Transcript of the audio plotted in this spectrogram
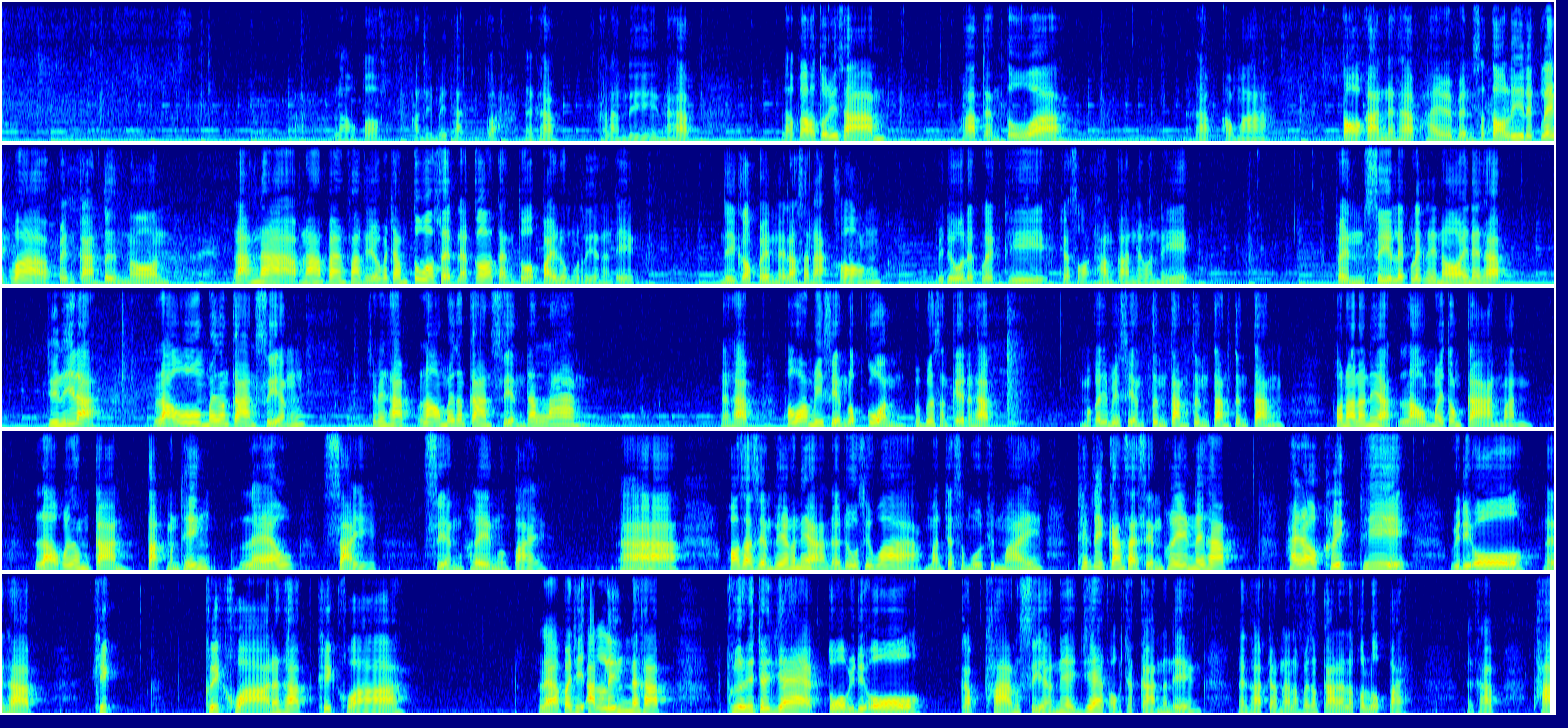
เราก็อันนี้ไม่ตัดดีกว่านะครับกำลังดีนะครับ แล้วก็เอาตัวที่ 3 ภาพแต่งตัวนะครับ เอามาต่อกันนะครับ ให้ไปเป็นสตอรี่เล็ก ๆ ว่าเป็นการตื่นนอน ล้างหน้าอาบน้ำแปรงฟันกิจวัตรประจำตัวเสร็จ แล้วก็แต่งตัวไปโรงเรียนนั่นเอง นี่ก็เป็นในลักษณะของวิดีโอเล็ก ๆ ที่จะสอนทำกันในวันนี้ เป็นซีเล็กๆน้อยๆนะครับ ทีนี้ล่ะ เราไม่ต้องการเสียงใช่ไหมครับ เราไม่ต้องการเสียงด้านล่างนะครับ เพราะว่ามีเสียงรบกวนเพื่อนๆสังเกตนะครับ มันก็จะมีเสียงตึ้งตั้งตึ้งตั้งตึ้งตั้งเพราะนั้นแล้วเนี่ยเราไม่ต้องการมัน เราก็ต้องทำการตัดมันทิ้งแล้วใส่เสียงเพลงลงไปอ่า พอใส่เสียงเพลงแล้วเนี่ยเดี๋ยวดูซิว่ามันจะสมูทขึ้นไหม เทคนิคการใส่เสียงเพลงนะครับ ให้เราคลิกที่วิดีโอนะครับ คลิกคลิกขวานะครับ คลิกขวา แล้วไปที่อันลิงก์นะครับ เพื่อที่จะแยกตัววิดีโอกับทางเสียงเนี่ยแยกออกจากกันนั่นเองนะครับ จากนั้นเราไม่ต้องการแล้วเราก็ลบไปนะครับท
